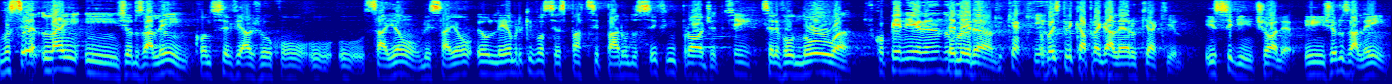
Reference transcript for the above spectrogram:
Você, lá em, em Jerusalém, quando você viajou com o, o Saião, o Luiz Saião, eu lembro que vocês participaram do Symphony Project. Sim. Você levou Noah, Ficou peneirando. uma- peneirando. O que, que é aquilo? Eu vou explicar para a galera o que é aquilo. E o seguinte, olha, em Jerusalém,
